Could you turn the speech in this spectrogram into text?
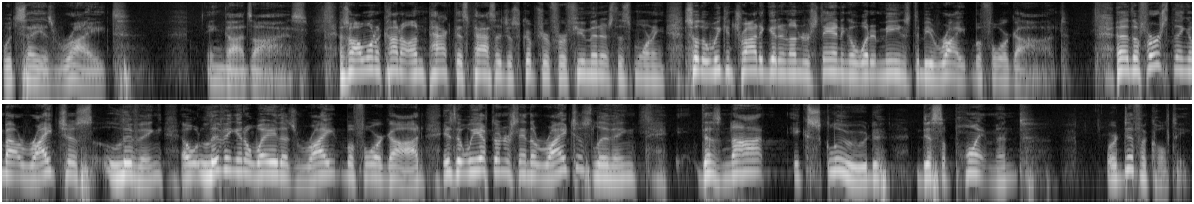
would say is right in God's eyes. And so I want to kind of unpack this passage of Scripture for a few minutes this morning so that we can try to get an understanding of what it means to be right before God. Uh, the first thing about righteous living, uh, living in a way that's right before God, is that we have to understand that righteous living does not exclude disappointment or difficulty.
